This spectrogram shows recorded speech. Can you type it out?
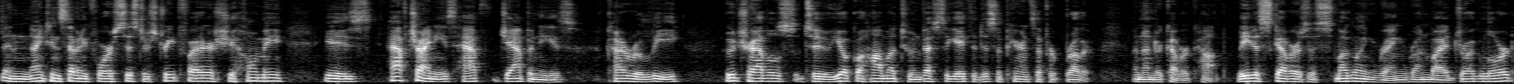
In 1974, Sister Street Fighter Shiomi is half Chinese, half Japanese, Kaoru Lee, who travels to Yokohama to investigate the disappearance of her brother, an undercover cop. Lee discovers a smuggling ring run by a drug lord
